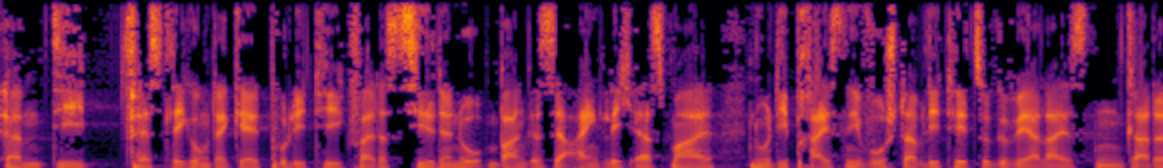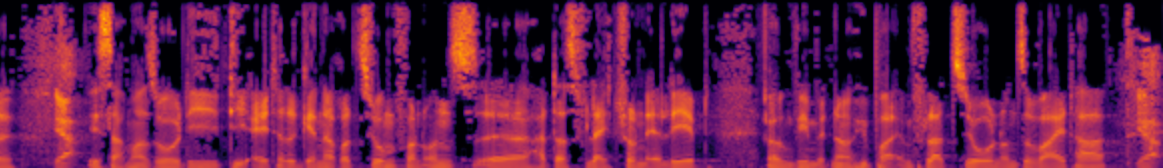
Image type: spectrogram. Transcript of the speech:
ähm, die Festlegung der Geldpolitik, weil das Ziel der Notenbank ist ja eigentlich erstmal nur die Preisniveaustabilität zu gewährleisten. Gerade, ja. ich sag mal so, die, die ältere Generation von uns äh, hat das vielleicht schon erlebt, irgendwie mit einer Hyperinflation und so weiter. Ja.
